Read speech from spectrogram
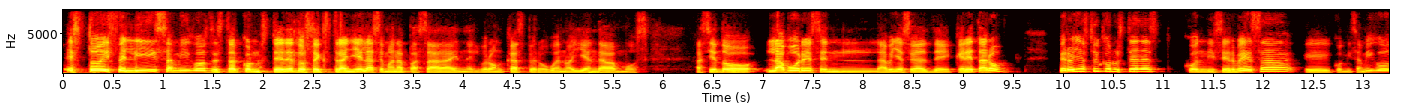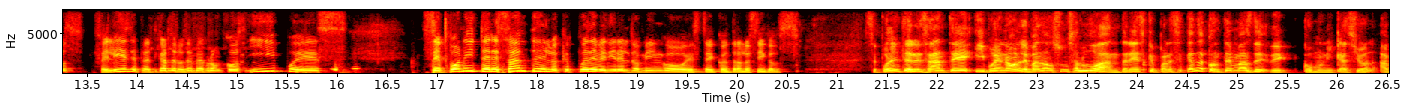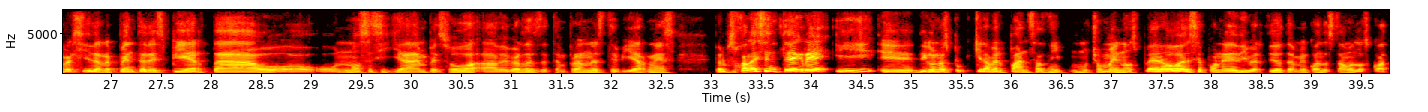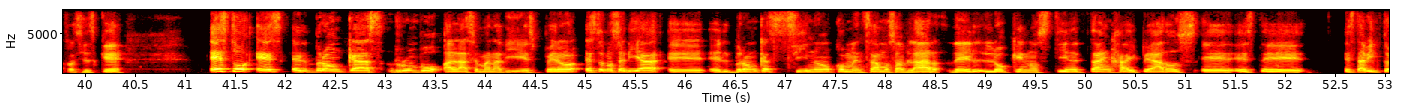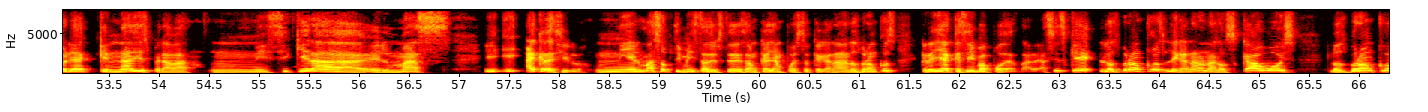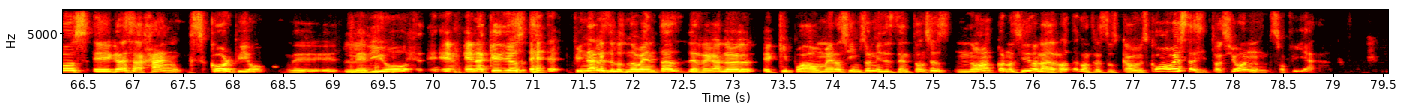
Estoy feliz, amigos, de estar con ustedes. Los extrañé la semana pasada en el Broncas, pero bueno, ahí andábamos haciendo labores en la bella ciudad de Querétaro. Pero ya estoy con ustedes, con mi cerveza, eh, con mis amigos, feliz de platicar de los Denver Broncos y pues se pone interesante lo que puede venir el domingo este, contra los Eagles. Se pone interesante y bueno, le mandamos un saludo a Andrés que parece que anda con temas de, de comunicación, a ver si de repente despierta o, no sé si ya empezó a, beber desde temprano este viernes, pero pues ojalá y se integre y eh, digo, no es porque quiera ver panzas ni mucho menos, pero se pone divertido también cuando estamos los cuatro, así es que esto es el Broncas rumbo a la semana 10, pero esto no sería eh, el Broncas si no comenzamos a hablar de lo que nos tiene tan hypeados eh, este, esta victoria que nadie esperaba, ni siquiera el más, y, hay que decirlo, ni el más optimista de ustedes, aunque hayan puesto que ganaran los Broncos, creía que se iba a poder dar. Así es que los Broncos le ganaron a los Cowboys. Los Broncos, eh, gracias a Hank Scorpio, eh, le dio en, aquellos eh, finales de los 90 le regaló el equipo a Homero Simpson y desde entonces no han conocido la derrota contra estos Cowboys. ¿Cómo ve esta situación, Sofía?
